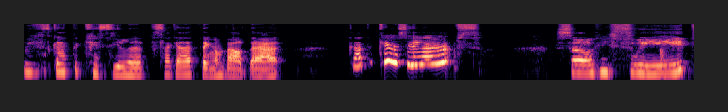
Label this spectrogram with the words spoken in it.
He's got the kissy lips. I got a thing about that. Got the kissy lips. So he's sweet.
